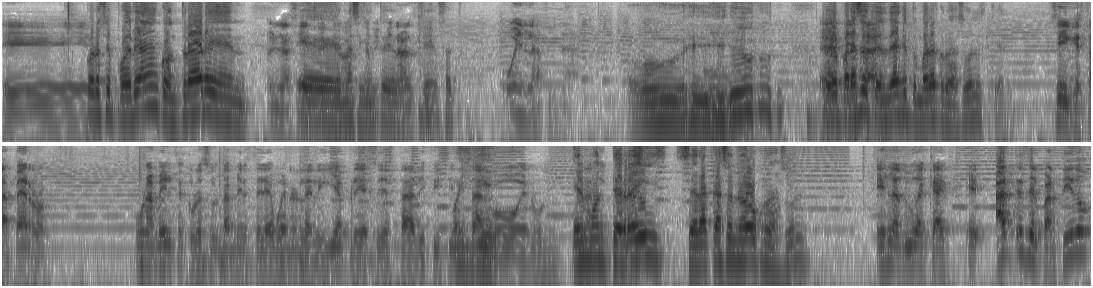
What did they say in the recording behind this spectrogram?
Eh, Pero se podrían encontrar en, en la siguiente, eh, ¿no? en la En siguiente. semifinal, sí, sí. exacto. o en la final. Uy. Pero Eh, para eso esa- tendría que tomar a Cruz Azul. que- Sí, que está perro. Un América Cruz Azul también estaría bueno en la liguilla, pero eso ya está difícil, Oye, salvo en un. ¿El Monterrey será acaso el nuevo Cruz Azul? Es la duda que hay. Eh, antes del partido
